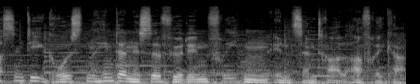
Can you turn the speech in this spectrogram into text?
Was sind die größten Hindernisse für den Frieden in Zentralafrika?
